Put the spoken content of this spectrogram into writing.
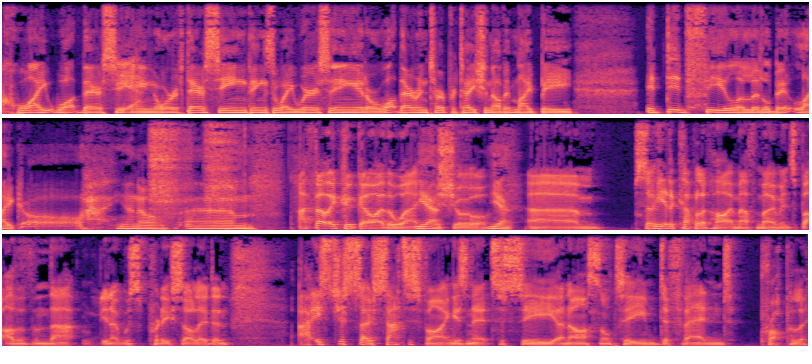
quite what they're seeing, Yeah. or if they're seeing things the way we're seeing it, or what their interpretation of it might be. It did feel a little bit like, oh, you know, um, I felt it could go either way Yeah. for sure. Yeah. Um, so he had a couple of heart and mouth moments, but other than that, you know, was pretty solid. And uh, it's just so satisfying, isn't it, to see an Arsenal team defend properly.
